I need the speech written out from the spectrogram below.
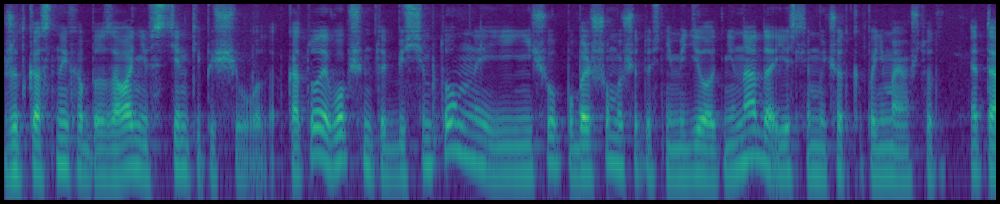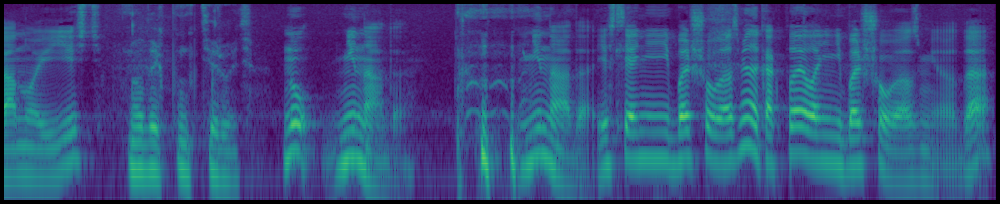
жидкостных образований в стенке пищевода, которые, в общем-то, бессимптомные и ничего по большому счету с ними делать не надо, если мы четко понимаем, что это, это оно и есть. Надо их пунктировать. Ну, не надо. Не надо. Если они небольшого размера, как правило, они небольшого размера, да,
